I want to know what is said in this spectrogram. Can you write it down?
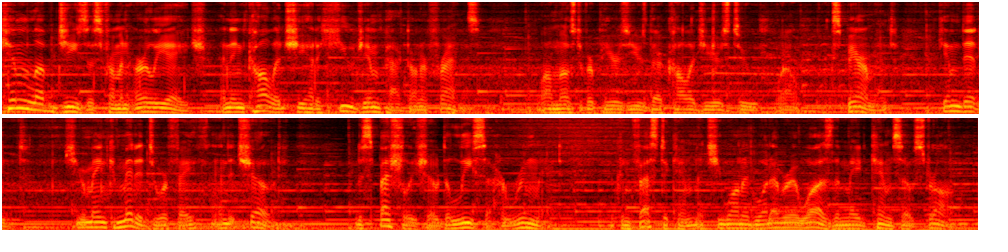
Kim loved Jesus from an early age, and in college she had a huge impact on her friends. While most of her peers used their college years to, well, experiment, Kim didn't. She remained committed to her faith, and it showed. It especially showed to Lisa, her roommate, who confessed to Kim that she wanted whatever it was that made Kim so strong.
